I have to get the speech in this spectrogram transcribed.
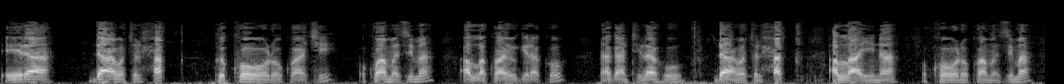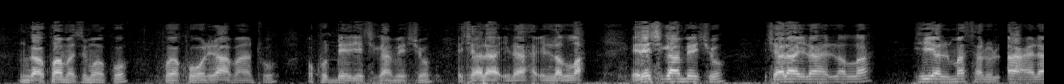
era dawatu lhaq kwe kkoowoola okwaki okw'amazima allah kwayogerako naga nti lahu dawatu lhaq allah ayina okwowola okw'amazima nga okw'amazima okwo kweyakowoolera abantu okudda eri ekigambo ekyo ekya la ilaha illa llah era ekigambo ekyo ekya la ilaha illa llah hiya almathalu l ala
